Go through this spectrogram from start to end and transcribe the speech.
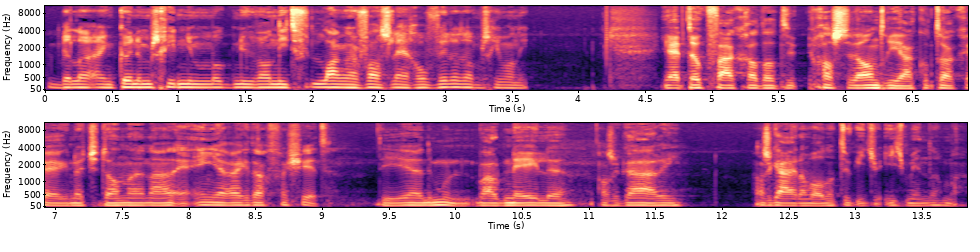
willen en kunnen misschien hem ook nu wel niet langer vastleggen of willen dat misschien wel niet. Jij hebt ook vaak gehad dat gasten wel een drie jaar contract kregen. Dat je dan eh, na één jaar eigenlijk dacht van shit, die, eh die moet Wout Nelen, Azegari. Azegari dan wel natuurlijk iets, iets minder, maar...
